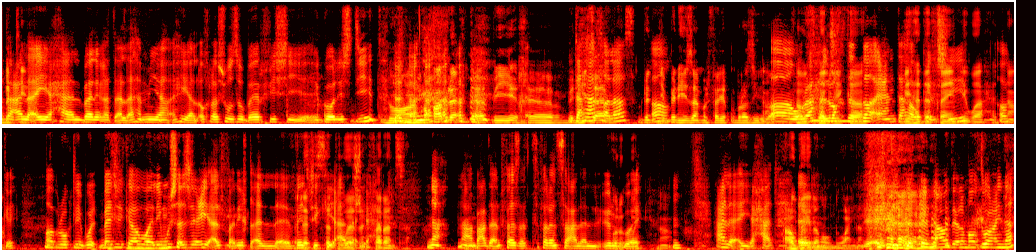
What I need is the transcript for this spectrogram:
بكتير. على أي حال بالغة الأهمية هي الأخرى. شو زبير في شي جول جديد؟ المقابله انتهت بخ- انتهى بانهزام خلاص؟ بن- آه. بانهزام الفريق البرازيلي بعد. فوز وراح الوقت الضائع انتهى وكل بهدفين شيء لواحد نعم. okay. مبروك لبلجيكا ولمشجعي الفريق البلجيكي على ستواجه أي حال فرنسا. نعم نعم بعد أن فازت فرنسا على الأوروغواي. نعم. على أي حال. عودة آه، إلى موضوعنا. نعود إلى موضوعنا.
